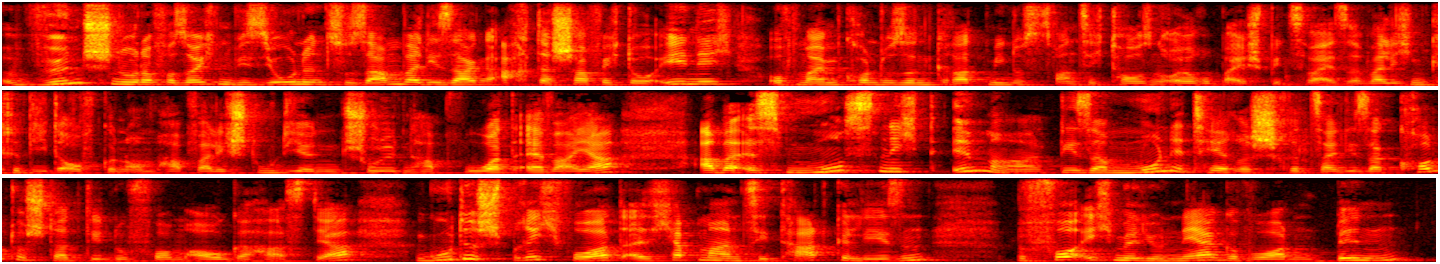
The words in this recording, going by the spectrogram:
Wünschen oder vor solchen Visionen zusammen, weil die sagen, ach, das schaffe ich doch eh nicht. Auf meinem Konto sind gerade minus 20.000 Euro beispielsweise, weil ich einen Kredit aufgenommen habe, weil ich Studienschulden habe, whatever, ja. Aber es muss nicht immer dieser monetäre Schritt sein, dieser Kontostand, den du vorm Auge hast, ja. Ein gutes Sprichwort, also ich habe mal ein Zitat gelesen, bevor ich Millionär geworden bin,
